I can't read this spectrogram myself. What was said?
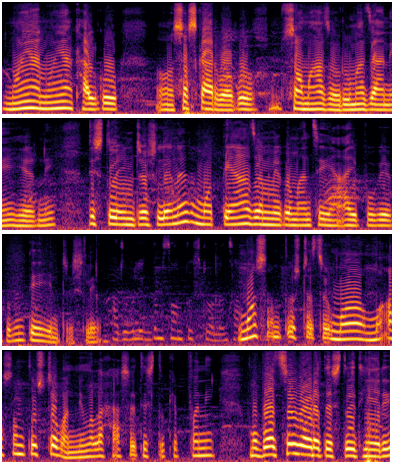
नयाँ नयाँ खालको संस्कार भएको समाजहरूमा जाने हेर्ने त्यस्तो इन्ट्रेस्टले नै म त्यहाँ जन्मेको मान्छे यहाँ आइपुगेको पनि त्यही इन्ट्रेस्टले हो। म सन्तुष्ट छु। म म असन्तुष्ट भन्ने मलाई खासै त्यस्तो के पनि म बच्चैबाट त्यस्तै थिएँ अरे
